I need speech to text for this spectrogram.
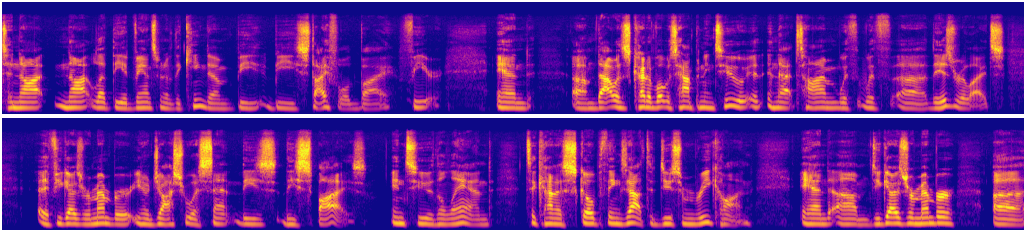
to not not let the advancement of the kingdom be be stifled by fear. And um, that was kind of what was happening too in, in that time with with uh, the Israelites. If you guys remember, you know Joshua sent these these spies into the land to kind of scope things out to do some recon. And um, do you guys remember? Uh,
